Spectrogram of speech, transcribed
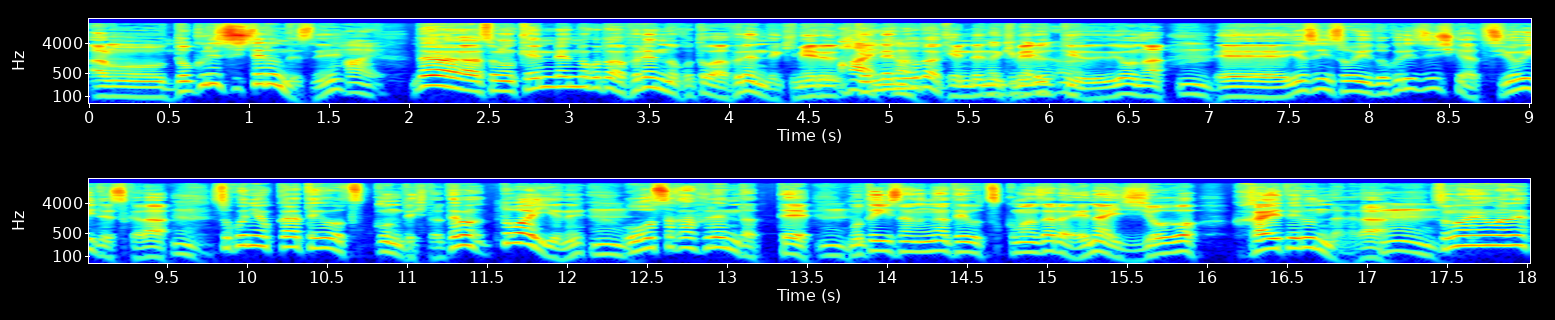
あの独立してるんですね、はい。だからその県連のことは府連のことは府連で決める、はい。県連のことは県連で決めるっていうような、えー要するにそういう独立意識が強いですから、そこによっから手を突っ込んできた。でもとはいえね、大阪府連だって、茂木さんが手を突っ込まざるを得ない事情を抱えてるんだから、ん。その辺はね、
